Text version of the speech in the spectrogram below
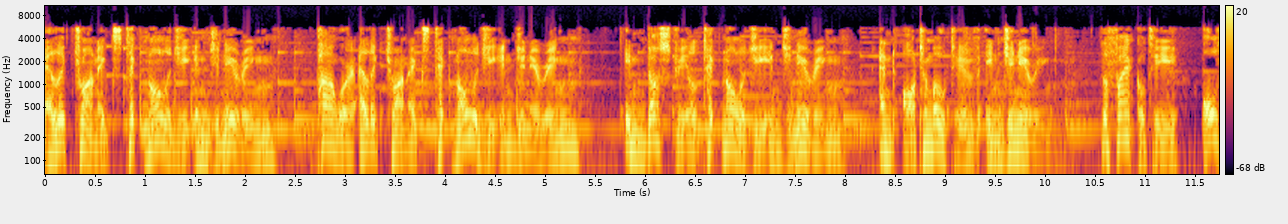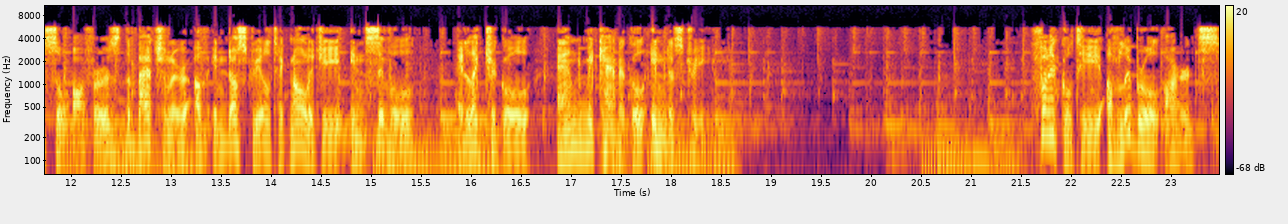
Electronics Technology Engineering, Power Electronics Technology Engineering, Industrial Technology Engineering, and Automotive Engineering. The faculty also offers the Bachelor of Industrial Technology in Civil, Electrical, and Mechanical Industry. Faculty of Liberal Arts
